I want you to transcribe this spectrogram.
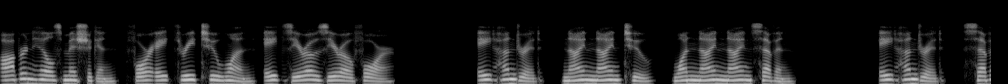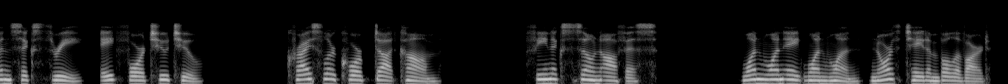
Auburn Hills, Michigan 48321-8004. 800 992 1997. 800 763 8422. ChryslerCorp.com. Phoenix Zone Office. 11811 North Tatum Boulevard.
